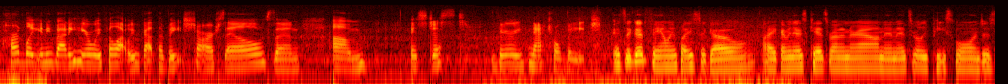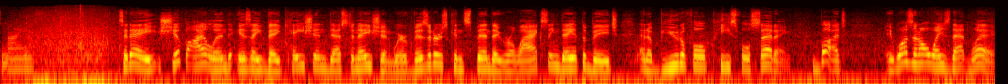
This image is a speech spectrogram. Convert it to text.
hardly anybody here. We feel like we've got the beach to ourselves, and um, it's just very natural beach. It's a good family place to go. Like, I mean, there's kids running around, and it's really peaceful and just nice. Today, Ship Island is a vacation destination where visitors can spend a relaxing day at the beach in a beautiful, peaceful setting. But it wasn't always that way.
